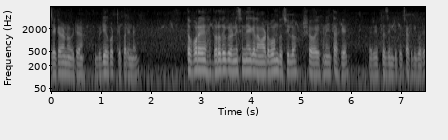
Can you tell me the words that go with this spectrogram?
যে কারণে ওইটা ভিডিও করতে পারি নাই। তো তারপরে দৌড়াদৌড়ি করে নিচে নিয়ে গেলাম একটা বন্ধু ছিল, সে এখানেই থাকে রিপ্রেজেন্টেটিভে চাকরি করে।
